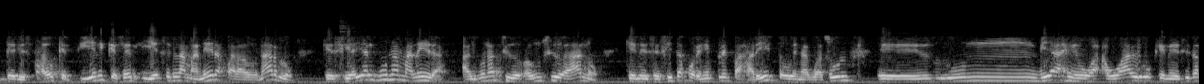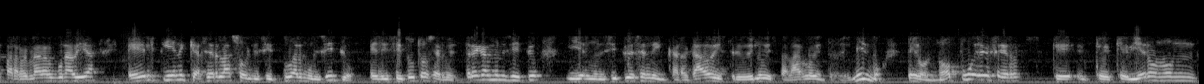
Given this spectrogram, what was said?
del Estado que tiene que ser y esa es la manera para donarlo, que si hay alguna manera, alguna un ciudadano que necesita, por ejemplo, en Pajarito o en Agua Azul, eh, un viaje o, algo que necesita para arreglar alguna vía, él tiene que hacer la solicitud al municipio. El instituto se lo entrega al municipio y el municipio es el encargado de distribuirlo e instalarlo dentro del mismo. Pero no puede ser que, que vieron un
